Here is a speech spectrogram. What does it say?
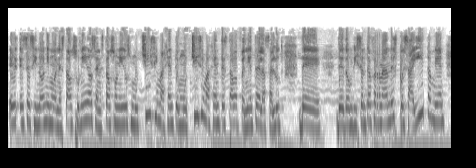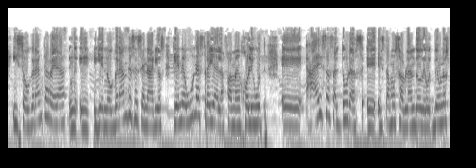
e- ese sinónimo en Estados Unidos. En Estados Unidos muchísima gente, muchísima gente estaba pendiente de la salud de, de don Vicente Fernández, pues ahí también hizo gran carrera, eh, llenó grandes escenarios, tiene una estrella de la fama en Hollywood. Eh, a esas alturas eh, estamos hablando de, de, unos,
